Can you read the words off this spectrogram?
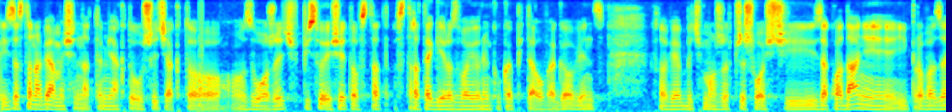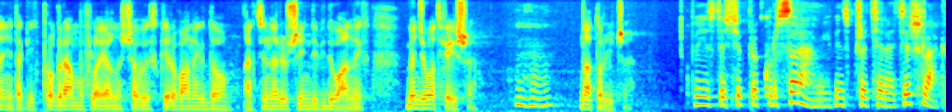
i zastanawiamy się nad tym, jak to uszyć, jak to złożyć. Wpisuje się to w, w strategię rozwoju rynku kapitałowego, więc kto wie, być może w przyszłości zakładanie i prowadzenie takich programów lojalnościowych skierowanych do akcjonariuszy indywidualnych będzie łatwiejsze. Mhm. Na to liczę. Wy jesteście prekursorami, więc przecieracie szlak.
